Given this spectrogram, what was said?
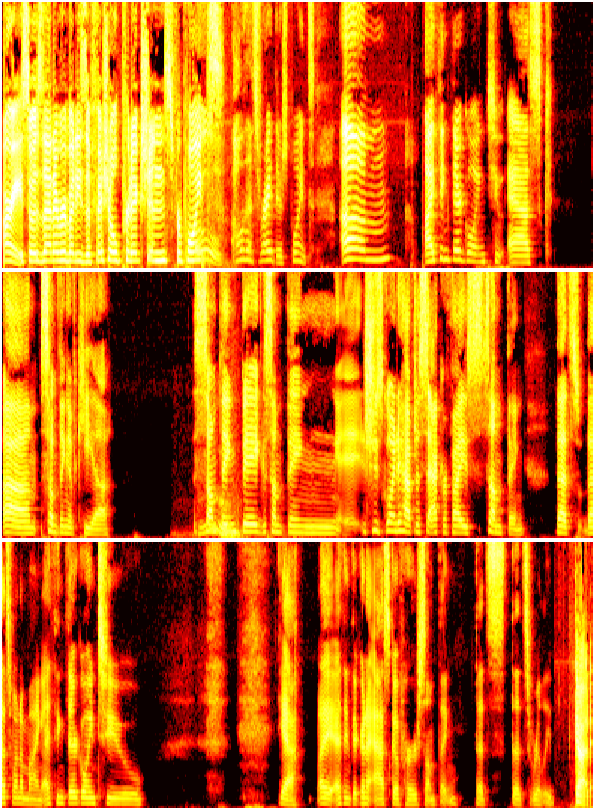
All right, so is that everybody's official predictions for points? Oh, oh, that's right. There's points. Um, I think they're going to ask um something of Kia. Something Ooh. big, something eh, she's going to have to sacrifice something. That's that's one of mine. I think they're going to Yeah, I, I think they're gonna ask of her something. That's that's really Got it.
